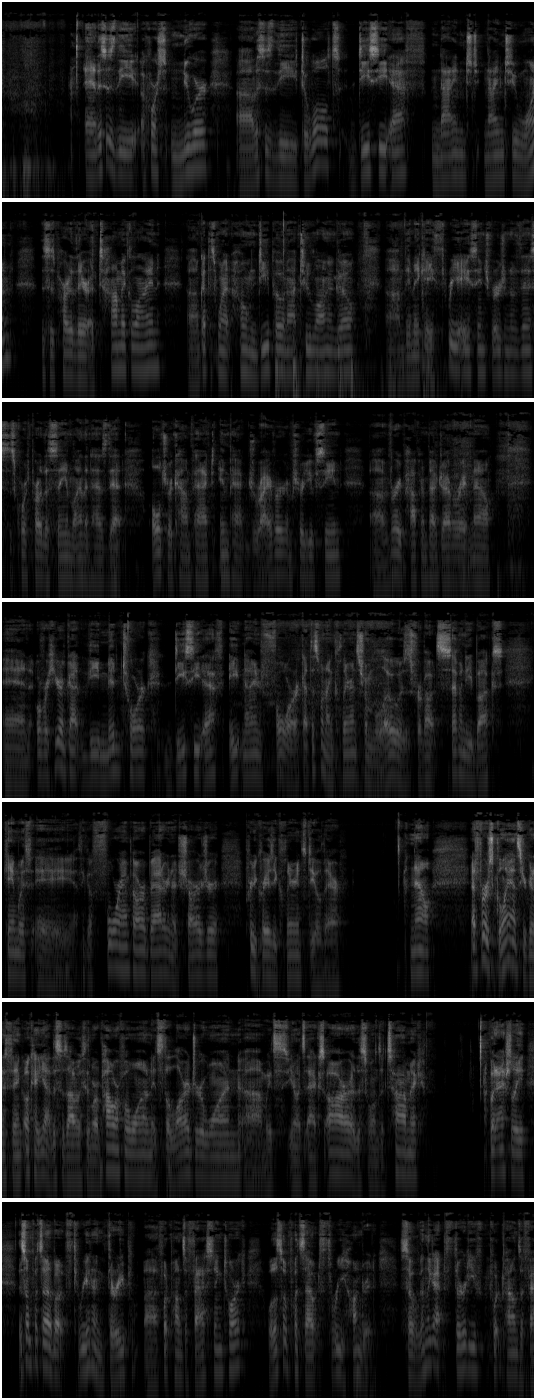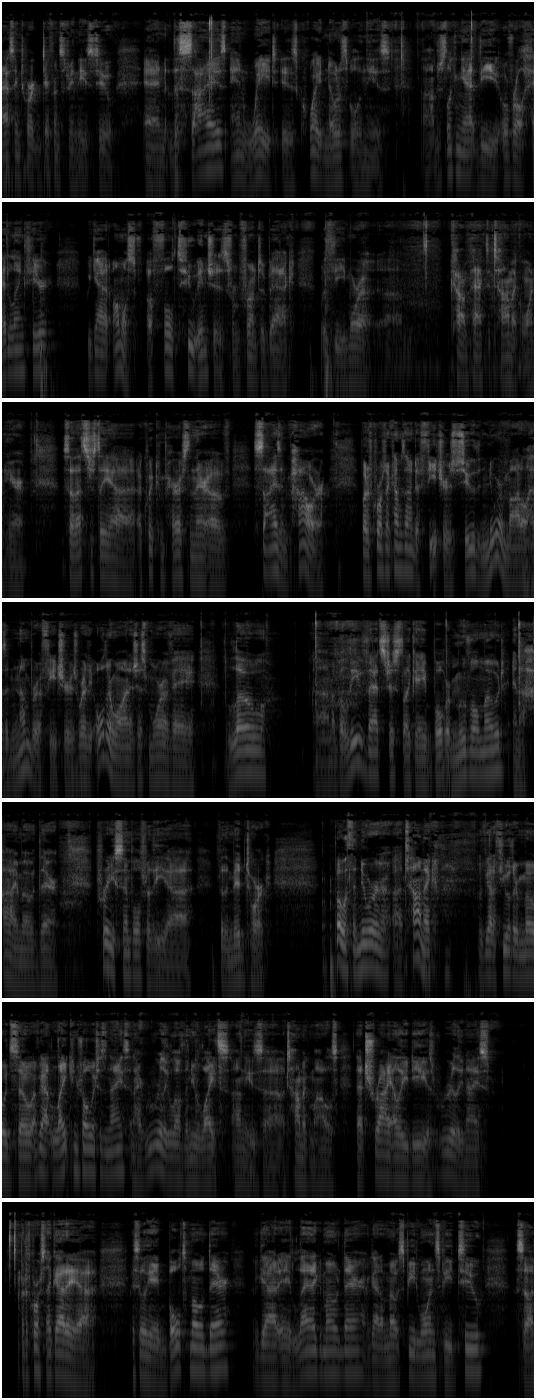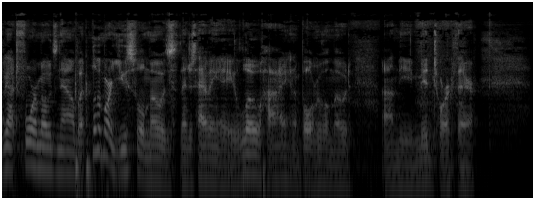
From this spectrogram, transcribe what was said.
And this is the, of course, newer. Uh, this is the DeWalt DCF 9921. This is part of their Atomic line. Uh, got this one at Home Depot not too long ago. Um, they make a 3 8 inch version of this. This, of course, part of the same line that has that ultra compact impact driver I'm sure you've seen. Uh, very popular impact driver right now. And over here, I've got the mid-torque DCF 894. Got this one on clearance from Lowe's for about 70 bucks. Came with a, I think a 4 amp hour battery and a charger. Pretty crazy clearance deal there. Now, at first glance, you're going to think, okay, yeah, this is obviously the more powerful one. It's the larger one. Um, it's you know it's XR. This one's atomic. But actually, this one puts out about 330 uh, foot-pounds of fastening torque. Well, this one puts out 300. So we only got 30 foot-pounds of fastening torque difference between these two. And the size and weight is quite noticeable in these. Um, just looking at the overall head length here, we got almost a full two inches from front to back with the more um, compact atomic one here. So that's just a, uh, a quick comparison there of size and power. But of course, when it comes down to features too, the newer model has a number of features where the older one is just more of a low, um, I believe that's just like a bolt removal mode and a high mode there. Pretty simple for the, uh, for the mid torque. But with the newer Atomic, we've got a few other modes. So I've got light control, which is nice, and I really love the new lights on these uh, Atomic models. That Tri LED is really nice. But of course, I got a uh, basically a bolt mode there. I've got a lag mode there. I've got a mode speed one, speed two. So I've got four modes now, but a little bit more useful modes than just having a low, high, and a bolt removal mode on the mid torque there.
